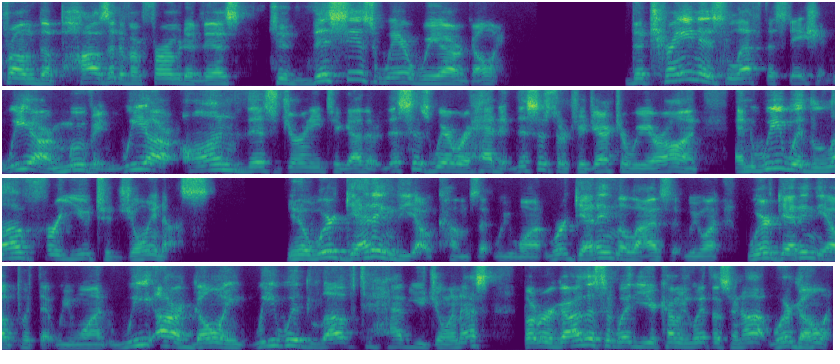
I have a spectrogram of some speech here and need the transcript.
from the positive affirmative is to this is where we are going. The train has left the station. We are moving. We are on this journey together. This is where we're headed. This is the trajectory we are on. And we would love for you to join us. You know, we're getting the outcomes that we want. We're getting the lives that we want. We're getting the output that we want. We are going. We would love to have you join us. But regardless of whether you're coming with us or not, we're going.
